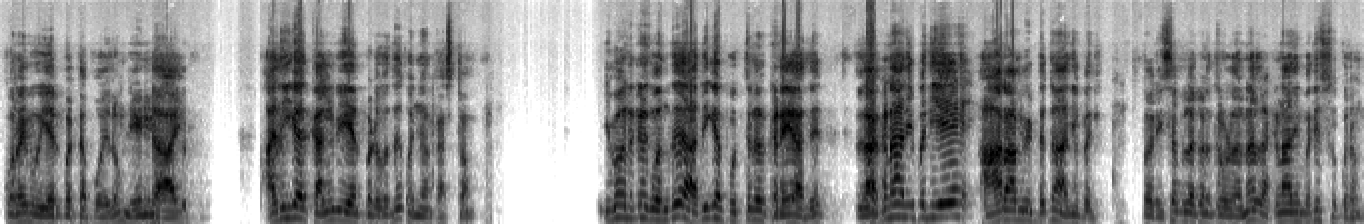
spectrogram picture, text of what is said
குறைவு ஏற்பட்ட போதிலும் நீண்ட ஆயுள். அதிக கல்வி ஏற்படுவது கொஞ்சம் கஷ்டம். இவர்களுக்கு வந்து அதிக புத்திரர் கிடையாது. லக்னாதிபதியே ஆறாம் வீட்டுக்கும் அதிபதி. இப்போ ரிஷப் லக்னத்தில் உள்ளதுன்னா லக்னாதிபதி சுக்கரன்.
